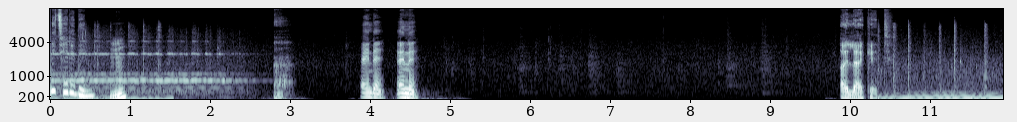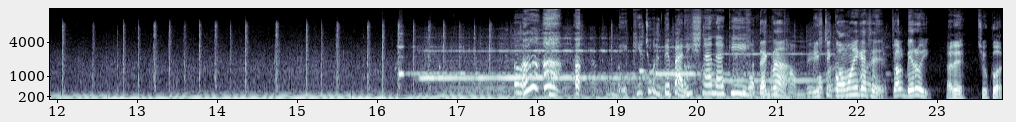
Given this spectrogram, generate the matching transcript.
আপনি ছেড়ে দিন। হুম? এই নে এই নে। আই লাইক ইট দেখে চলতে পারিস না নাকি? দেখ না বৃষ্টি কম হয়ে গেছে। চল বেরোই। আরে চুপ কর।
